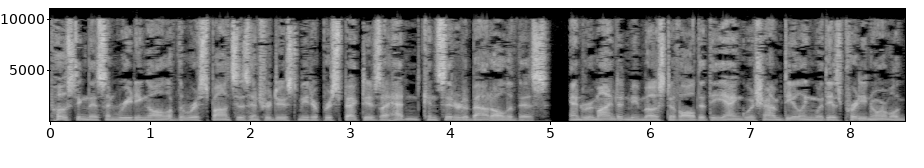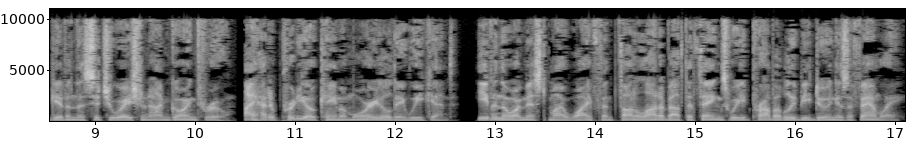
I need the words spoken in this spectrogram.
Posting this and reading all of the responses introduced me to perspectives I hadn't considered about all of this, and reminded me most of all that the anguish I'm dealing with is pretty normal given the situation I'm going through. I had a pretty okay Memorial Day weekend, Even though I missed my wife and thought a lot about the things we'd probably be doing as a family.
